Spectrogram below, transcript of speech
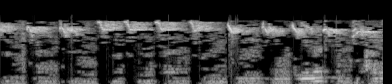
你们想啥呢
